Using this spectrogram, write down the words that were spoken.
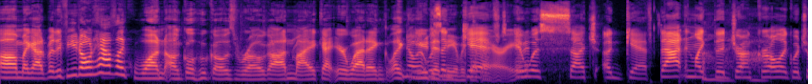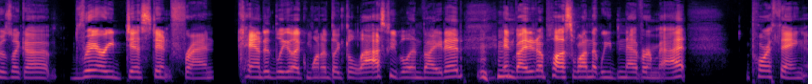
Oh my god! But if you don't have like one uncle who goes rogue on mic at your wedding, like no, you didn't even gift. get married. It was such a gift. That and like Oh the drunk God. girl, like which was like a very distant friend. Candidly, like one of like the last people invited, Mhm. invited a plus one that we'd never met. Poor thing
